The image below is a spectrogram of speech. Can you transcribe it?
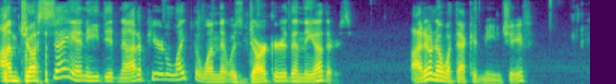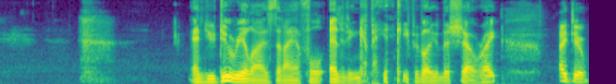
I'm just saying he did not appear to like the one that was darker than the others. I don't know what that could mean, Chief. And you do realize that I have full editing capability in this show, right? I do,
